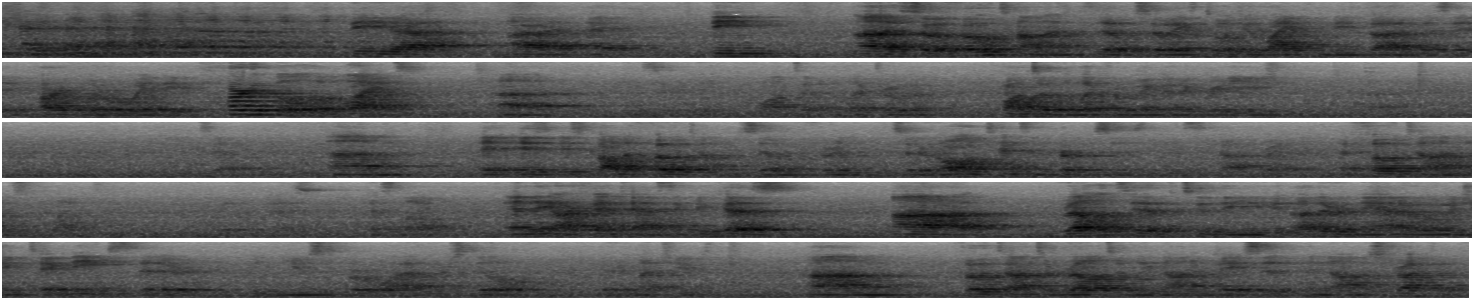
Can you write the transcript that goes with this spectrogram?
the, uh, uh, the, uh, so a photon, so, so I told you light can be thought of as a particle or a wave. A particle of light uh, is quantum, electro, quantum electromagnetic radiation. so um, it is, it's called a photon. So for sort of all intents and purposes in this talk, right, a photon is light, as, as light. And they are fantastic because uh, relative to the other nano imaging techniques that are being used for a while, they're still very much used, um, photons are relatively non-invasive and non-destructive.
